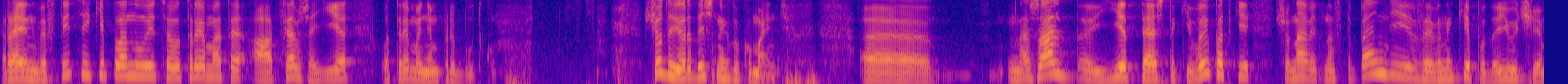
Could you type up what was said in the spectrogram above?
реінвестиції, які планується отримати, а це вже є отриманням прибутку. Щодо юридичних документів. Е, на жаль, е, є теж такі випадки, що навіть на стипендії заявники, подаючи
